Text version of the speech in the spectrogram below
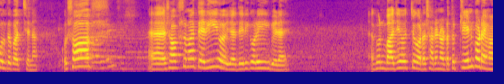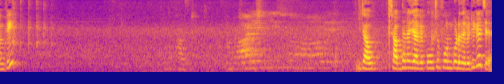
বলতে পারছে না। ও সব হ্যাঁ সব সময় দেরি হয়ে যায়, দেরি করেই বেড়ায়। এখন বাজে হচ্ছে কটা? সাড়ে নটা। তো ট্রেন কটায় মাম্পি? যাও, সাবধানে যাবে, পৌঁছে ফোন করে দেবে, ঠিক আছে?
